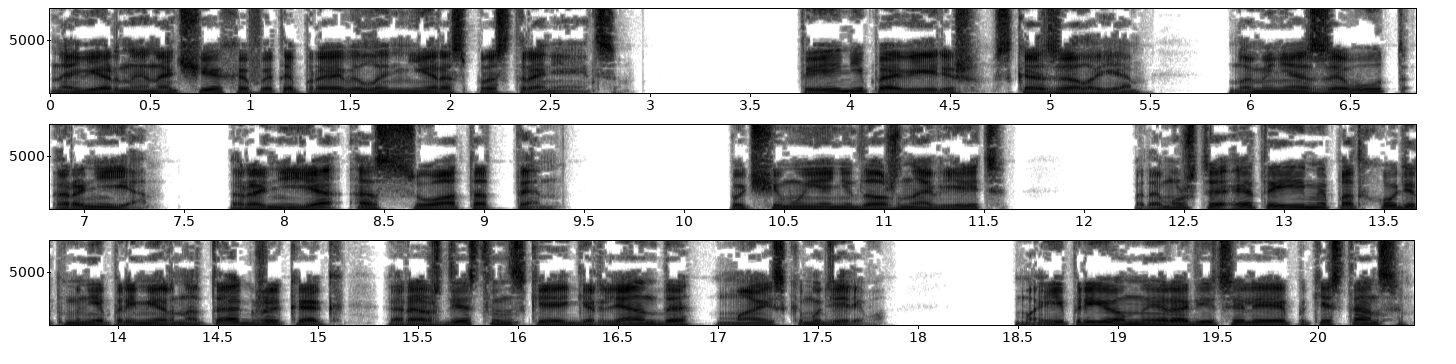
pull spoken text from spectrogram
Наверное, на чехов это правило не распространяется. «Ты не поверишь», — сказала я, — «но меня зовут Рания. Рания Ассуата Тен». Почему я не должна верить? Потому что это имя подходит мне примерно так же, как рождественская гирлянда майскому дереву. Мои приемные родители — пакистанцы.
